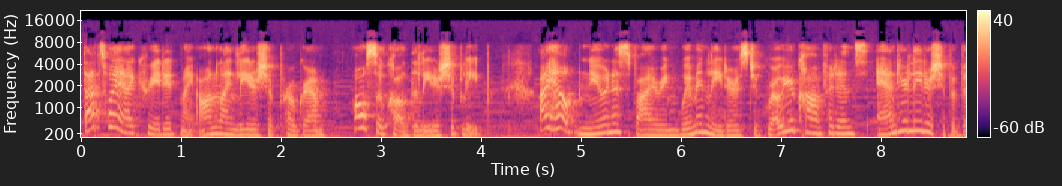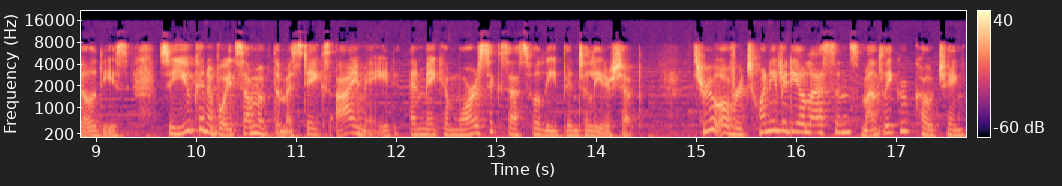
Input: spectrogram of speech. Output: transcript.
That's why I created my online leadership program, also called the Leadership Leap. I help new and aspiring women leaders to grow your confidence and your leadership abilities so you can avoid some of the mistakes I made and make a more successful leap into leadership. Through over 20 video lessons, monthly group coaching,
